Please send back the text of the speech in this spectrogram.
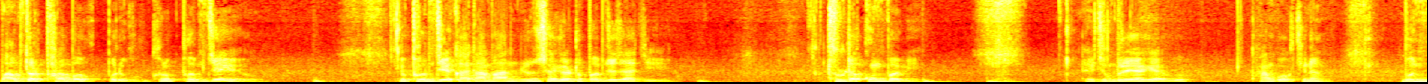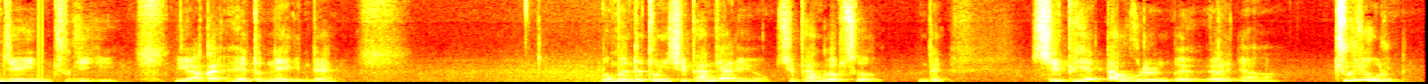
마음대로 팔아버리고. 그건 범죄예요. 그 범죄에 가담한 윤석열도 범죄자지. 둘 다 공범이. 이 정도로 이야기하고, 곡지는 문재인 죽이기. 이게 아까 했던 얘기인데, 노무현 대통령이 실패한 게 아니에요. 실패한 거 없어. 근데 실패했다고 그러는 거예요. 왜 그러냐. 죽이려고 그러는 거예요.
